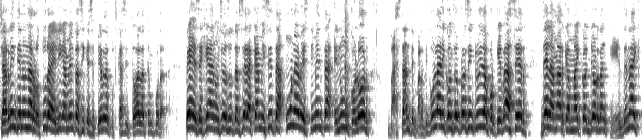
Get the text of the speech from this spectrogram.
Charlín tiene una rotura de ligamento así que se pierde pues casi toda la temporada. PSG anunció su tercera camiseta, una vestimenta en un color bastante particular y con sorpresa incluida porque va a ser de la marca Michael Jordan, que es de Nike,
